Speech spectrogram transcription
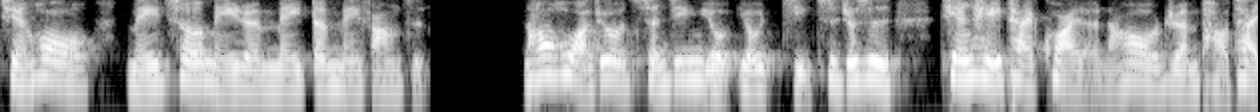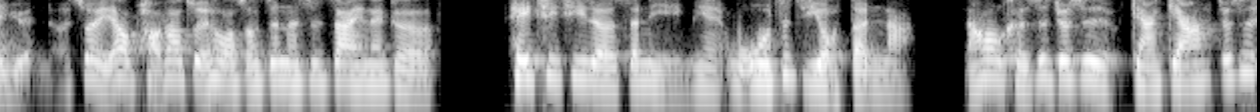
前后没车没人没灯没房子，然后后来就曾经有有几次就是天黑太快了，然后人跑太远了，所以要跑到最后的时候，真的是在那个。黑漆漆的森林里面，我我自己有灯呐，然后可是就是嘎嘎，就是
